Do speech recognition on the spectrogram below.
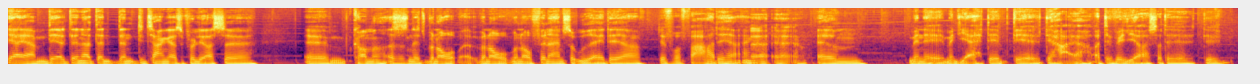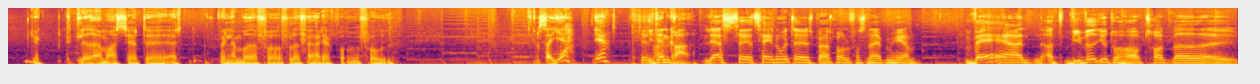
ja, ja men det er, den er, den, den, de tanker er selvfølgelig også øh, øh, kommet. Altså sådan lidt, hvornår, hvornår, hvornår finder han så ud af det, og det er fra far, det her, ikke? Ja, ja, ja. Øhm, men, øh, men ja, det, det, det har jeg, og det vil jeg også, og det, det, jeg, det glæder jeg mig også til, at, øh, at på en eller anden måde at få, få lavet færdigt og få, få ud. Så ja, ja. Det i den grad. Lad os uh, tage nu et uh, spørgsmål fra snappen her. Hvad er, og vi ved jo, du har optrådt, hvad, uh,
